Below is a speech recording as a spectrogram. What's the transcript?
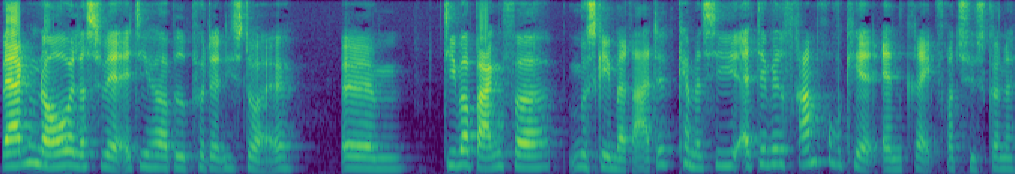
hverken Norge eller Sverige, de hoppede på den historie. Øhm, de var bange for, måske med rette, kan man sige, at det ville fremprovokere et angreb fra tyskerne.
